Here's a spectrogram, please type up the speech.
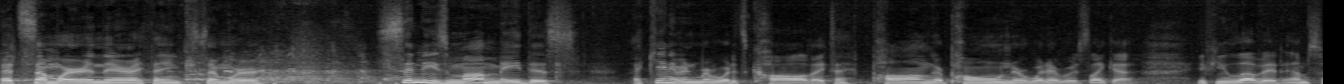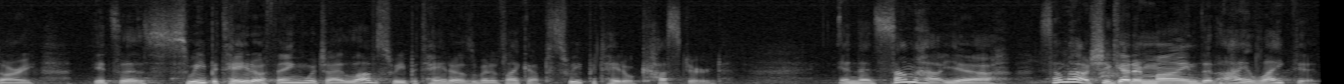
That's somewhere in there, I think, somewhere. Cindy's mom made this. I can't even remember what it's called. I think pong or pone or whatever. It's like a, if you love it, I'm sorry. It's a sweet potato thing, which I love sweet potatoes, but it's like a sweet potato custard. And then somehow, yeah, somehow she got in mind that I liked it.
